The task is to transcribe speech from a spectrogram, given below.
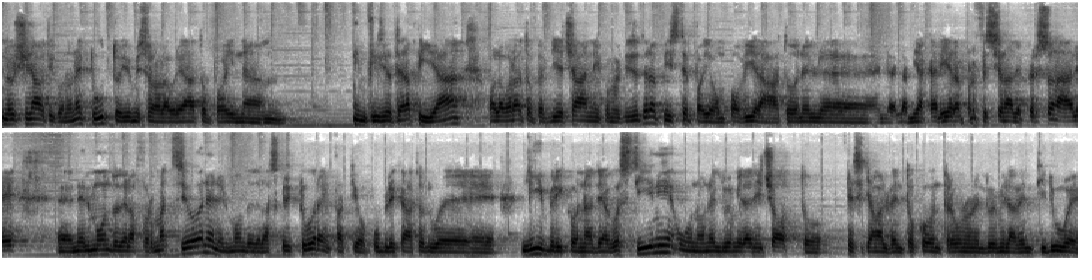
Lo sci nautico non è tutto, io mi sono laureato poi in, um, in fisioterapia, ho lavorato per dieci anni come fisioterapista e poi ho un po' virato nella mia carriera professionale e personale eh, nel mondo della formazione, nel mondo della scrittura, infatti ho pubblicato due libri con De Agostini, uno nel 2018 che si chiama Il vento contro e uno nel 2022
